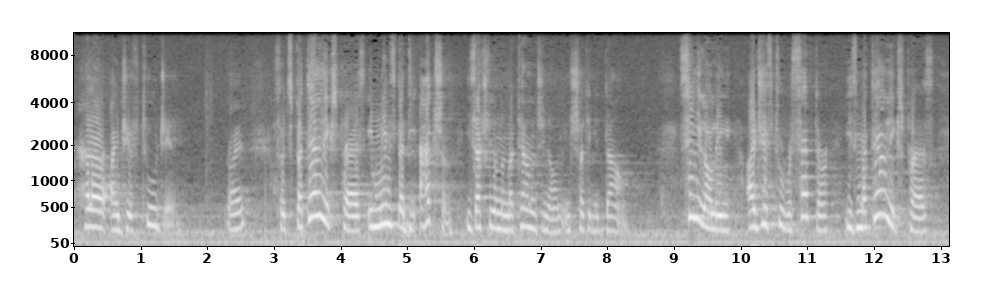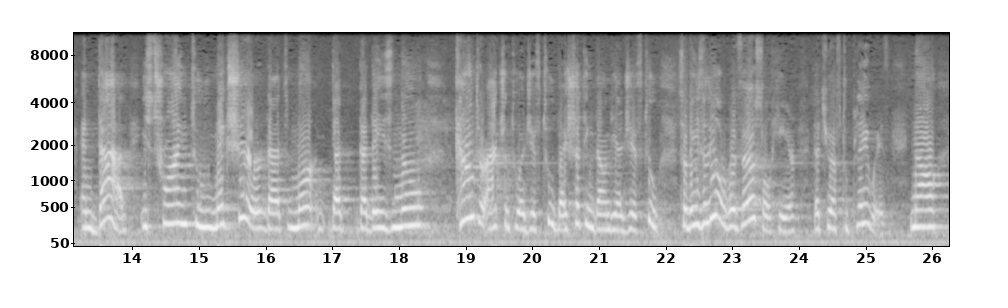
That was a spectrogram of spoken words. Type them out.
her IGF-2 gene, right? So it's paternally expressed. It means that the action is actually on the maternal genome in shutting it down. Similarly, IGF-2 receptor is maternally expressed, And dad is trying to make sure that, that, that there is no counteraction to IGF-2 by shutting down the IGF-2. So there is a little reversal here that you have to play with. Now,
